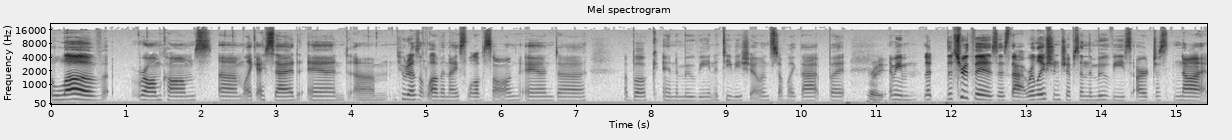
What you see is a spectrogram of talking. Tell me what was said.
love rom coms, um, like I said, and um, who doesn't love a nice love song and uh, a book and a movie and a TV show and stuff like that? But Right. I mean, the the truth is is that relationships in the movies are just not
